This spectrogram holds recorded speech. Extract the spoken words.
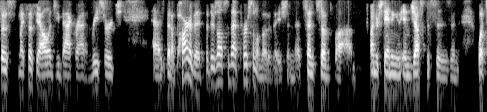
soci- my sociology background and research has been a part of it, but there's also that personal motivation, that sense of uh, understanding injustices and what's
